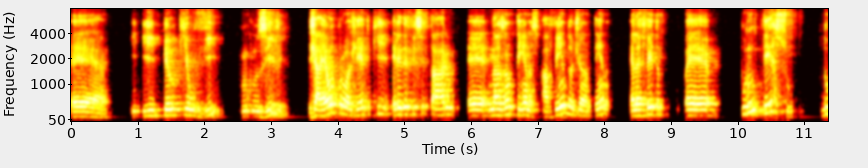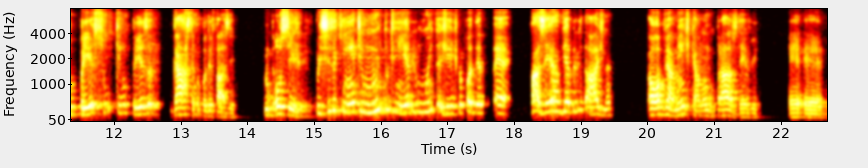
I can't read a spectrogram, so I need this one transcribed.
É, e, e, pelo que eu vi, inclusive, já é um projeto que ele é deficitário é, nas antenas. A venda de antena ela é feita é, por um terço do preço que a empresa gasta para poder fazer. Ou seja, precisa que entre muito dinheiro e muita gente para poder é, fazer a viabilidade, né? Obviamente que a longo prazo deve é, é,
